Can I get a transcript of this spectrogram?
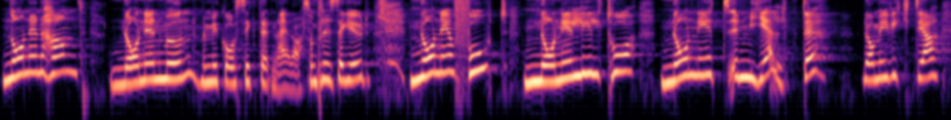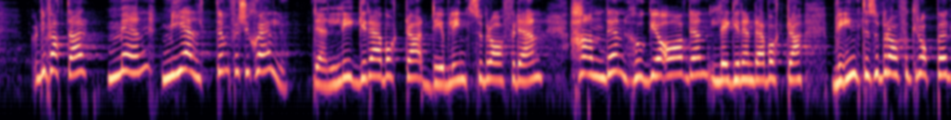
någon är en hand, någon är en mun med mycket åsikter, nej då, som prisar Gud. Någon är en fot, någon är en lilltå, någon är ett, en mjälte. De är viktiga. Ni fattar? Men mjälten för sig själv den ligger där borta, det blir inte så bra för den. Handen, hugger jag av den, lägger den där borta, blir inte så bra för kroppen,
